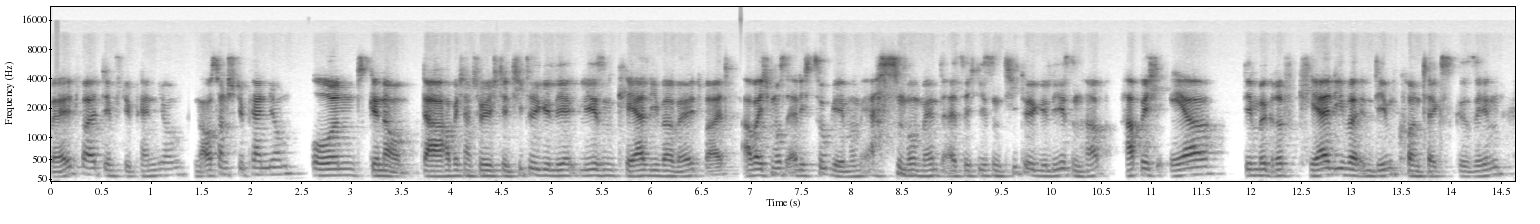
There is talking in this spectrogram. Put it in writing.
weltweit, dem Stipendium, dem Auslandsstipendium. Und genau, da habe ich natürlich den Titel gelesen, Care weltweit. Aber ich muss ehrlich zugeben, im ersten Moment, als ich diesen Titel gelesen habe, habe ich eher den Begriff Care lieber in dem Kontext gesehen,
